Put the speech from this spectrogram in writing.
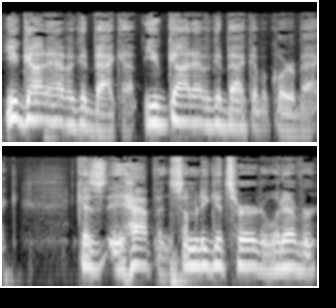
You got to have a good backup. You got to have a good backup at quarterback because it happens. Somebody gets hurt or whatever.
